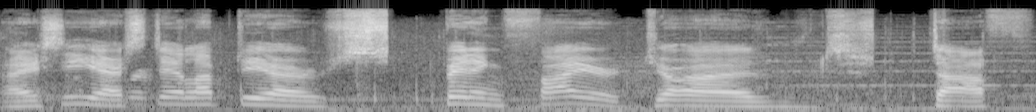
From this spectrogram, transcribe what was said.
I see you're still up to your spitting fire uh, jo- uh, stuff.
